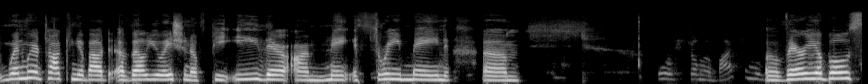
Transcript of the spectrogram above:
when we're talking about evaluation of PE, there are three main um, uh, variables,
